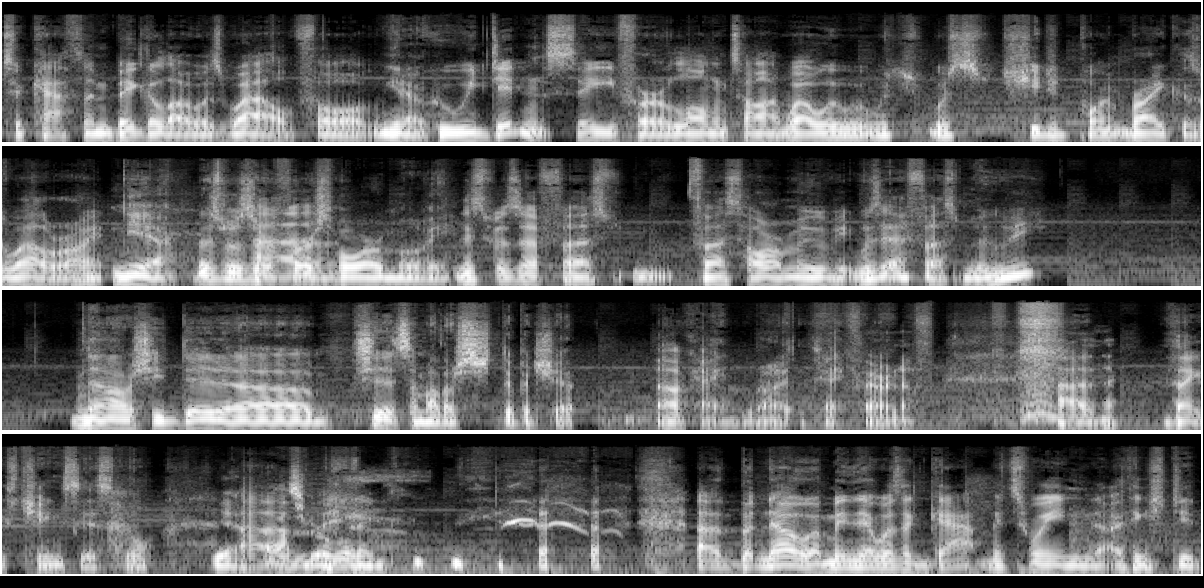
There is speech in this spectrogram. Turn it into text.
to Kathleen Bigelow as well for you know who we didn't see for a long time. Well, we, which was she did Point Break as well, right? Yeah, this was her first Um, horror movie. This was her first first horror movie. Was it her first movie? No, she did. Uh, she did some other stupid shit. Okay, right. Okay, fair enough. Uh, th- thanks, Gene Siskel. Yeah, Um, Oscar winning. Uh, but no, I mean there was a gap between. I think she did.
